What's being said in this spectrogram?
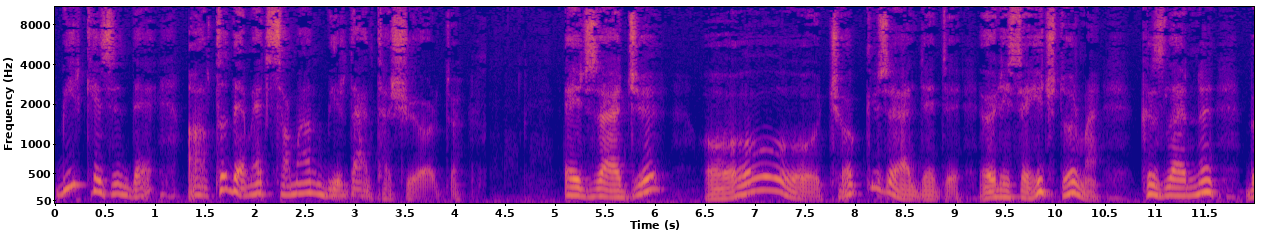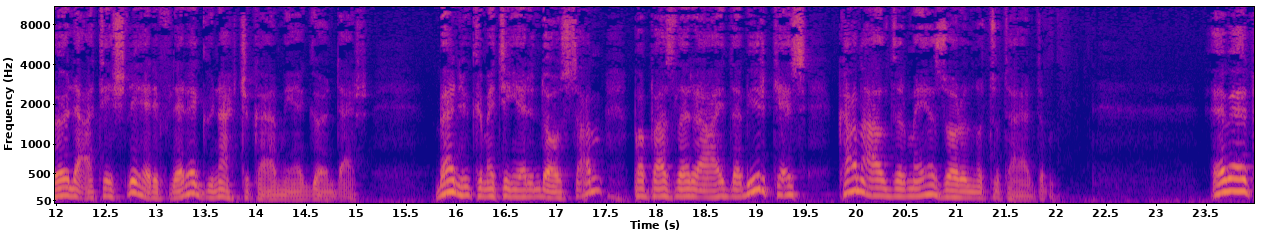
bir kezinde altı demet saman birden taşıyordu. Eczacı, o çok güzel dedi. Öyleyse hiç durma. Kızlarını böyle ateşli heriflere günah çıkarmaya gönder. Ben hükümetin yerinde olsam papazları ayda bir kez kan aldırmaya zorunlu tutardım. Evet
